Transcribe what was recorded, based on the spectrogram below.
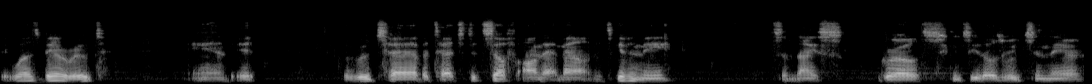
it was bare root, and it the roots have attached itself on that mountain. It's given me some nice growths. You can see those roots in there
